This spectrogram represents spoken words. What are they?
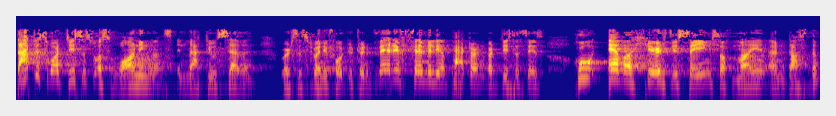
That is what Jesus was warning us in Matthew 7 verses 24 to 20. Very familiar pattern, but Jesus says, whoever hears these sayings of mine and does them,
